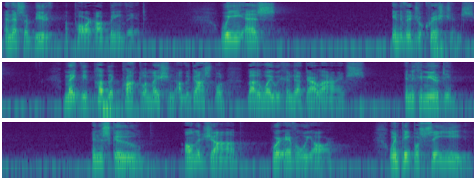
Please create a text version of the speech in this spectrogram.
And that's a beautiful part of being that. We, as individual Christians, make the public proclamation of the gospel by the way we conduct our lives in the community, in the school, on the job, wherever we are. When people see you,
